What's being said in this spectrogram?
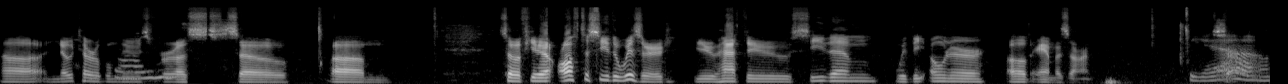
uh, no terrible news for us so um, so if you're off to see the wizard you have to see them with the owner of amazon Yeah.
